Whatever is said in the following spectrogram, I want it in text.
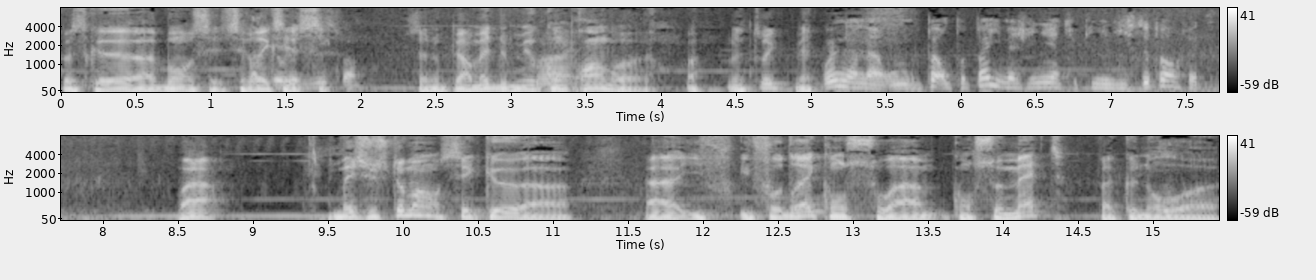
parce que euh, bon, c'est c'est vrai que c'est ça nous permet de mieux Ouais. comprendre euh, le truc, mais Oui, mais on a, on peut pas, on peut pas imaginer un truc qui n'existe pas, en fait. Voilà. Mais justement, c'est que euh, euh, il, il faudrait qu'on soit, qu'on se mette, enfin que nos euh,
